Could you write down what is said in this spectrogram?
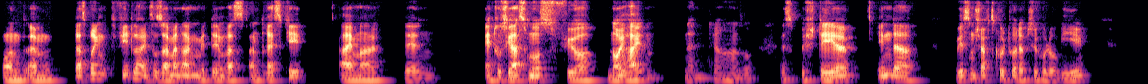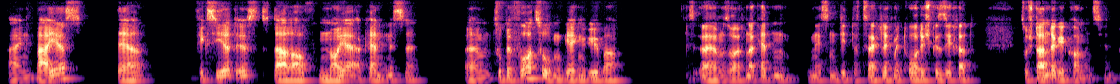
Und ähm, das bringt Fiedler in Zusammenhang mit dem, was Andreski einmal den Enthusiasmus für Neuheiten nennt. Ja, also es bestehe in der Wissenschaftskultur der Psychologie ein Bias, der fixiert ist darauf, neue Erkenntnisse ähm, zu bevorzugen gegenüber ähm, solchen Erkenntnissen, die tatsächlich methodisch gesichert zustande gekommen sind.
